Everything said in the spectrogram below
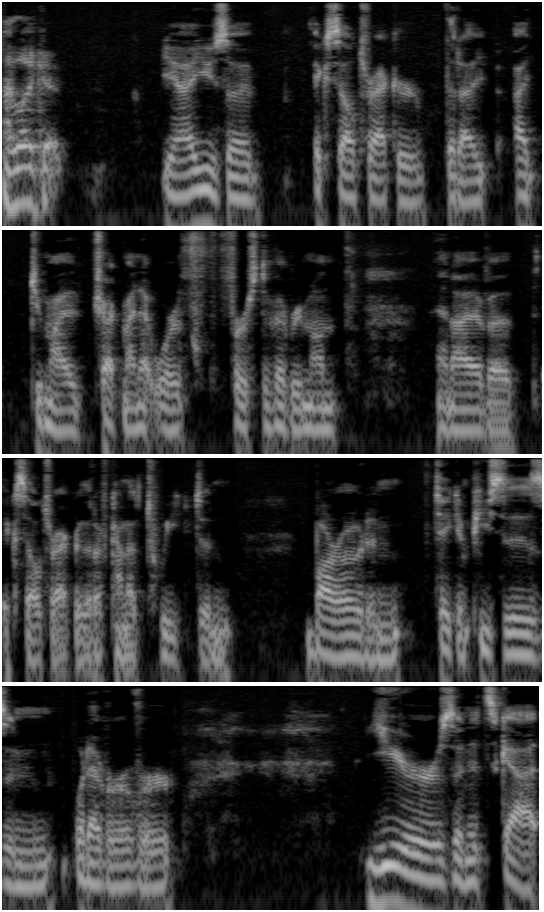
I like it. Yeah, I use a Excel tracker that I I do my track my net worth first of every month, and I have a Excel tracker that I've kind of tweaked and borrowed and taken pieces and whatever over years, and it's got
